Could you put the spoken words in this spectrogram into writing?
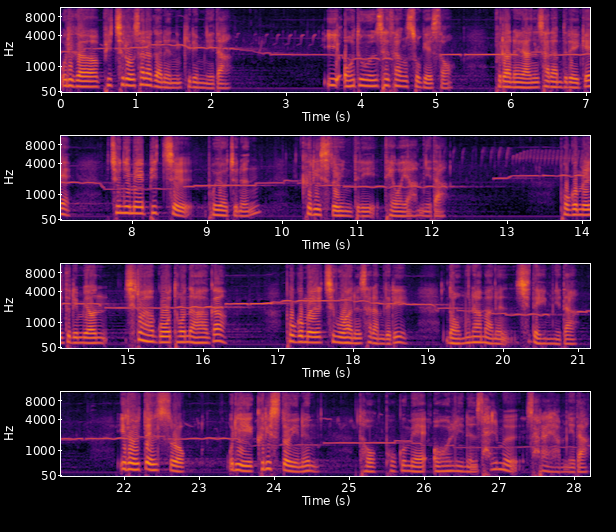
우리가 빛으로 살아가는 길입니다. 이 어두운 세상 속에서 불안해하는 사람들에게 주님의 빛을 보여주는 그리스도인들이 되어야 합니다. 복음을 들으면 싫어하고 더 나아가 복음을 증오하는 사람들이 너무나 많은 시대입니다. 이럴 때일수록 우리 그리스도인은 더욱 복음에 어울리는 삶을 살아야 합니다.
